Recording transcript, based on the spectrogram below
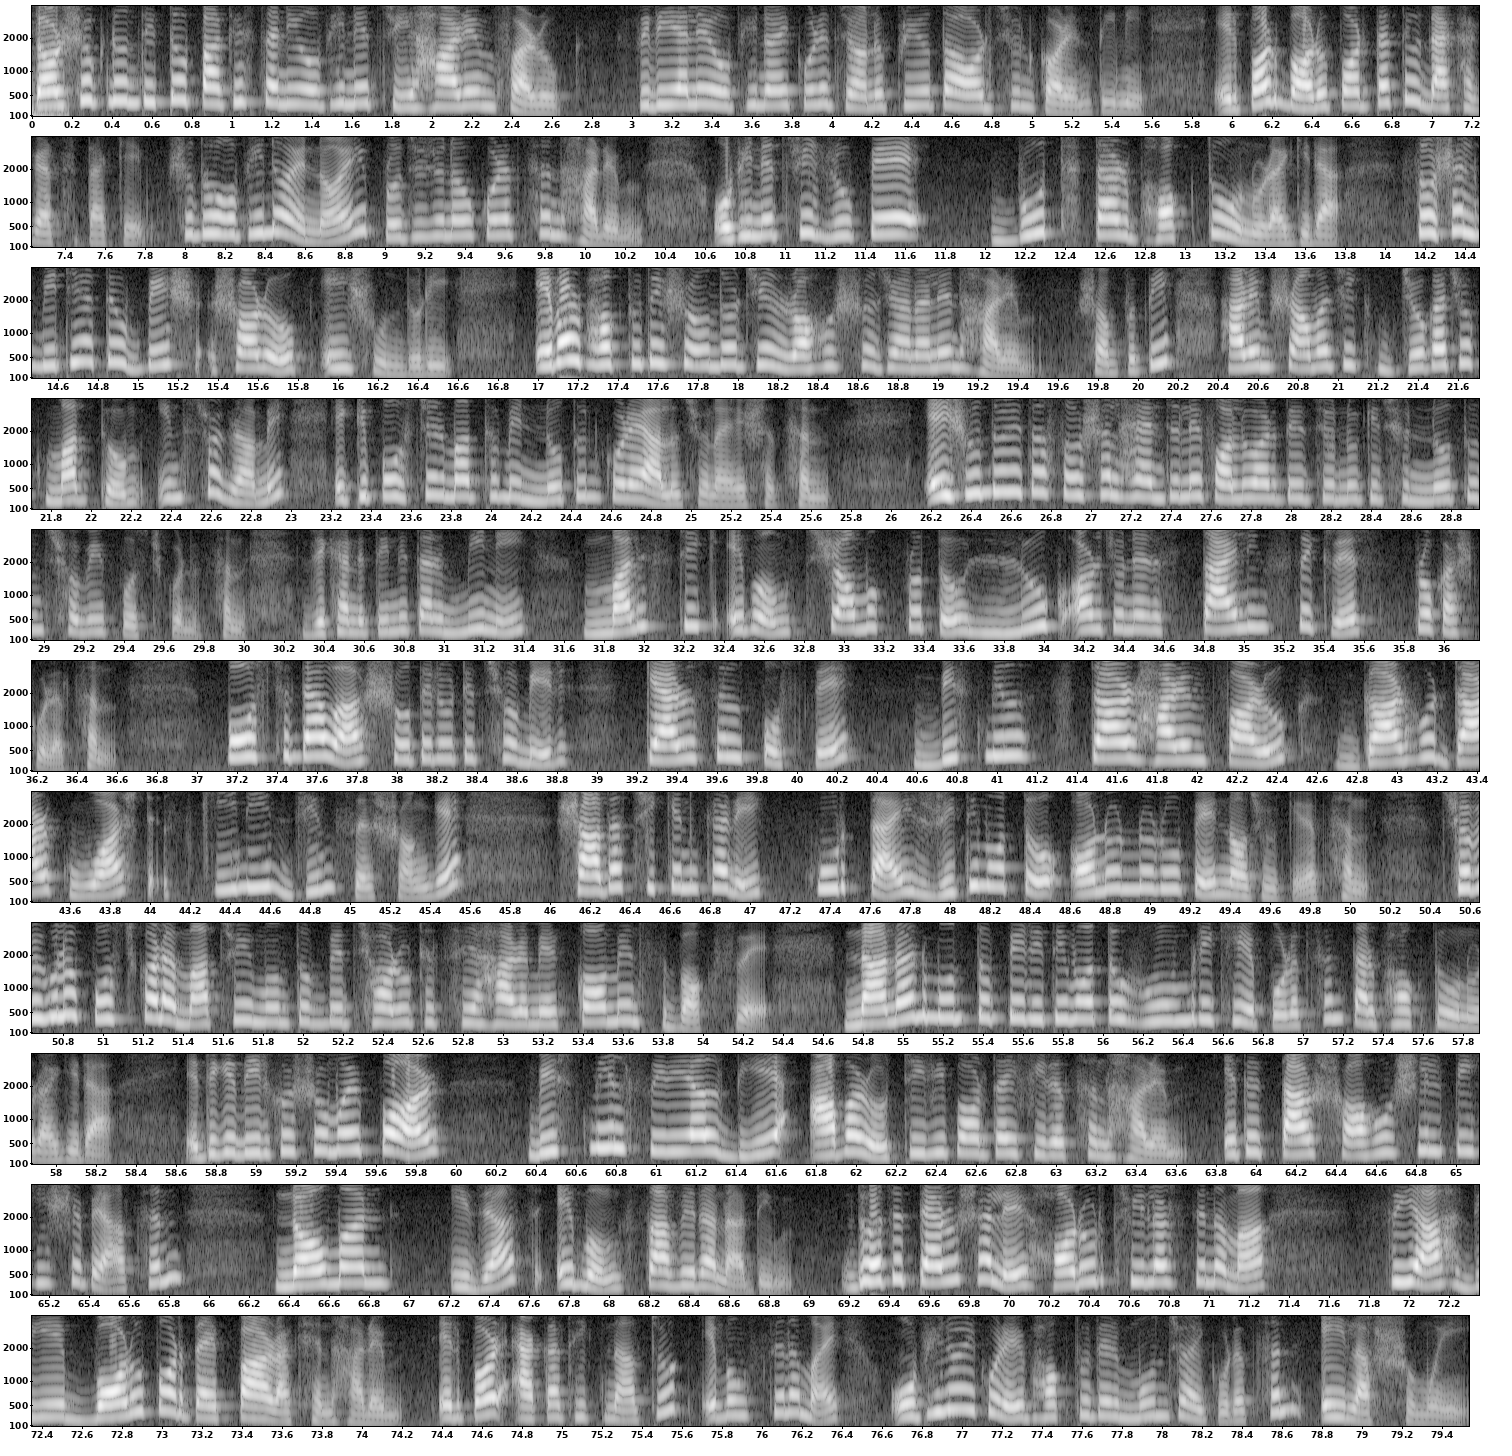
দর্শক নন্দিত পাকিস্তানি অভিনেত্রী হারেম ফারুক সিরিয়ালে অভিনয় করে জনপ্রিয়তা অর্জন করেন তিনি। এরপর বড় পর্দাতেও দেখা গেছে তাকে। শুধু অভিনয় নয়, প্রযোজনাও করেছেন হারেম। অভিনেত্রীর রূপে বুথ তার ভক্ত অনুরাগীরা। সোশ্যাল মিডিয়াতেও বেশ সরব এই সুন্দরী। এবার ভক্তদের সৌন্দর্যের রহস্য জানালেন হারেম। সম্প্রতি হারেম সামাজিক যোগাযোগ মাধ্যম ইনস্টাগ্রামে একটি পোস্টের মাধ্যমে নতুন করে আলোচনায় এসেছেন। এই সুন্দরী তার সোশ্যাল হ্যান্ডেলে ফলোয়ারদের জন্য কিছু নতুন ছবি পোস্ট করেছেন, যেখানে তিনি তার মিনি, মালিস্টিক এবং চমকপ্রত লুক অর্জনের স্টাইলিং সিক্রেটস প্রকাশ করেছেন। পোস্ট দেওয়া সতেরোটি ছবির ক্যারোসেল পোস্টে বিসমিল স্টার হারেম ফারুক, গাঢ় ডার্ক ওয়াশড স্কিনি জিন্সের সঙ্গে সাদা চিকেন কারি কুর্তায় রীতিমতো অনন্য রূপে নজর কেড়েছেন। ছবিগুলো পোস্ট করা মাত্রই মন্তব্যের ঝড় উঠেছে হারেমের কমেন্টস বক্সে নানান মন্তব্যে রীতিমতো হুমড়ি খেয়ে পড়েছেন তার ভক্ত অনুরাগীরা। এদিকে দীর্ঘ সময় পর বিসমিল সিরিয়াল দিয়ে আবারও টিভি পর্দায় ফিরেছেন হারেম। এতে তার সহশিল্পী হিসেবে আছেন নওমান ইজাজ এবং সাভেরা নাদিম। দু হাজার তেরো সালে হরর থ্রিলার সিনেমা সিয়াহ দিয়ে বড় পর্দায় পা রাখেন হারেম। এরপর একাধিক নাটক এবং সিনেমায় অভিনয় করে ভক্তদের মন জয় করেছেন এই লাস্যময়ী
